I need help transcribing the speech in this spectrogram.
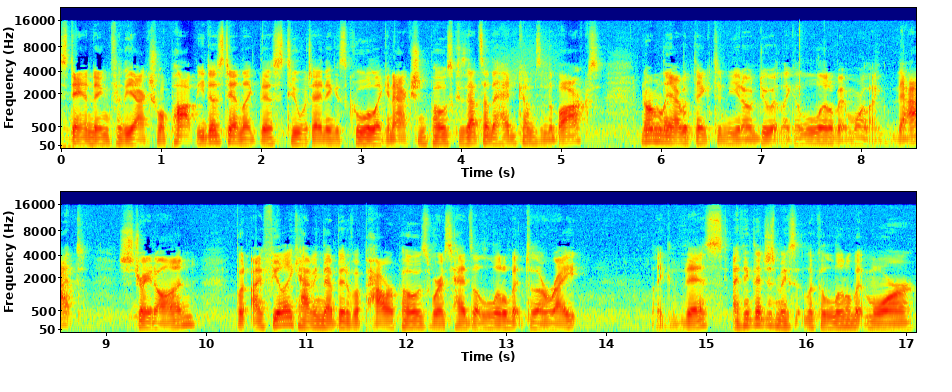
standing for the actual pop. He does stand like this too, which I think is cool, like an action pose, because that's how the head comes in the box. Normally I would think to, you know, do it like a little bit more like that, straight on, but I feel like having that bit of a power pose where his head's a little bit to the right, like this, I think that just makes it look a little bit more,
